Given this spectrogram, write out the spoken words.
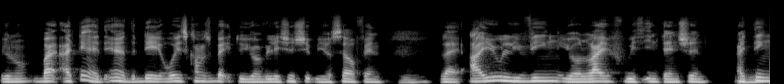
You know, but I think at the end of the day, it always comes back to your relationship with yourself and Mhm. like, are you living your life with intention? I Mhm. think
